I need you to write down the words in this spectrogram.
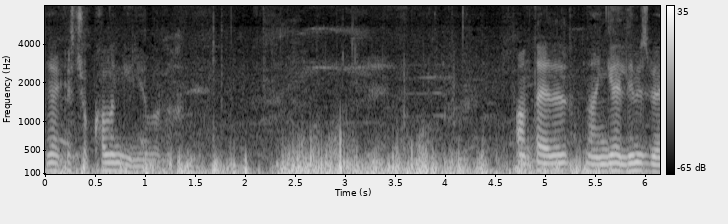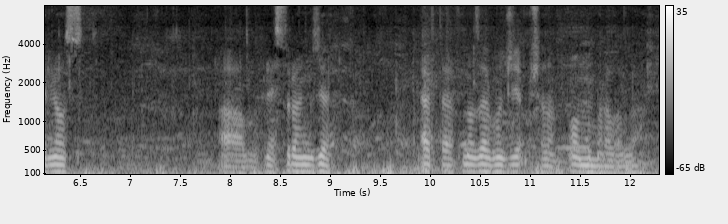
Herkes çok kalın giyiniyor burada. Antalya'dan geldiğimiz belli olsun. Aa bu restoran güzel. Her tarafı nazar boncuğu yapmış adam. 10 numara vallahi.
